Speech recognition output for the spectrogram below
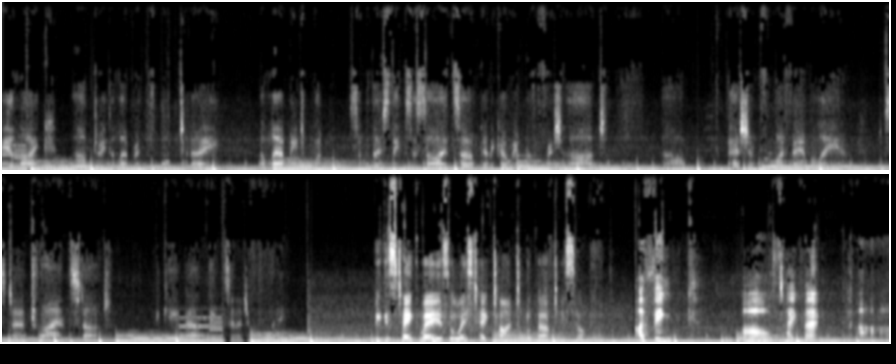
feel like about a different way. biggest takeaway is always take time to look after yourself. I think I'll take back uh,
